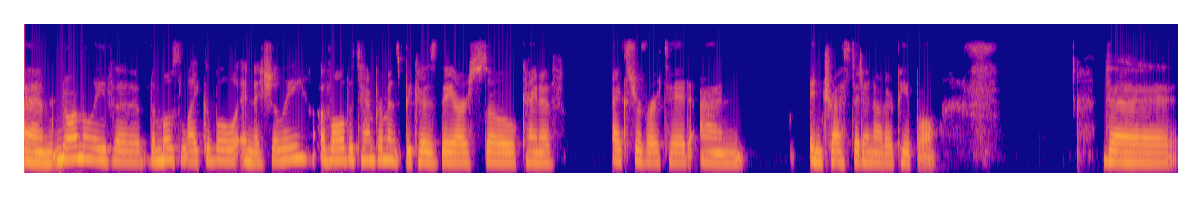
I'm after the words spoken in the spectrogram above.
Um, normally, the the most likable initially of all the temperaments because they are so kind of extroverted and interested in other people. The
